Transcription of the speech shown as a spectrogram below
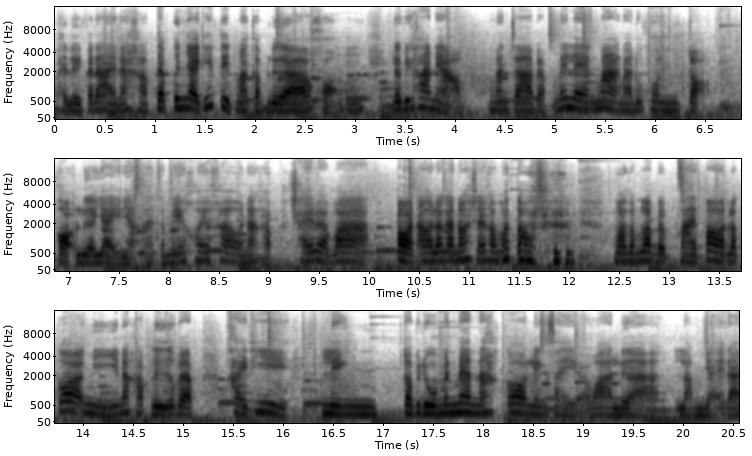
ไปเลยก็ได้นะครับ แต่ปืนใหญ่ที่ติดมากับเรือของเรือพิฆาตเนี่ยมันจะแบบไม่แรงมากนะ ทุกคนเจาะเกาะเรือใหญ่เนี่ยอาจจะไม่ค่อยเข้านะครับ ใช้แบบว่าตอดเอาแล้วกันเนาะใช้คำว่าตอด มาะสำหรับแบบสายตอดแล้วก็หนีนะครับ หรือแบบใครที่เล็งตอร์ปิโดแม่นๆนะก็เล็งใส่แบบว่าเรือลำใหญ่ได้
